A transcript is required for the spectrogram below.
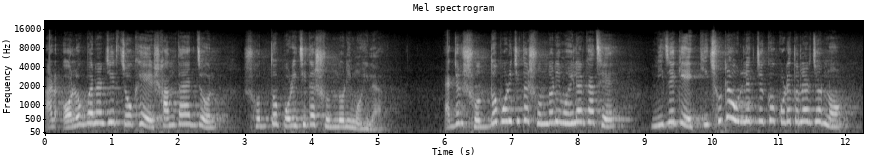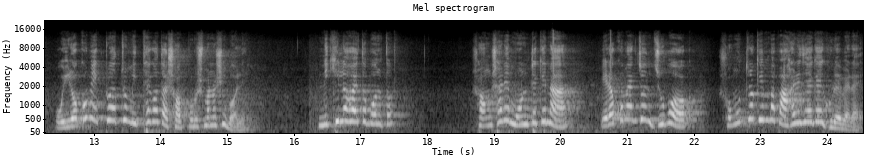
আর অলোক ব্যানার্জির চোখে শান্তা একজন সদ্য পরিচিতা সুন্দরী মহিলা। একজন সদ্য পরিচিতা সুন্দরী মহিলার কাছে নিজেকে কিছুটা উল্লেখযোগ্য করে তোলার জন্য ওই রকম একটু আধটু মিথ্যে কথা সব পুরুষ মানুষই বলে। নিখিলও হয়তো বলতো, সংসারে মন টেকে না, এরকম একজন যুবক সমুদ্র কিংবা পাহাড়ি জায়গায় ঘুরে বেড়ায়।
